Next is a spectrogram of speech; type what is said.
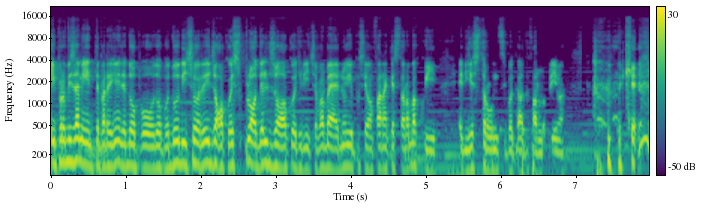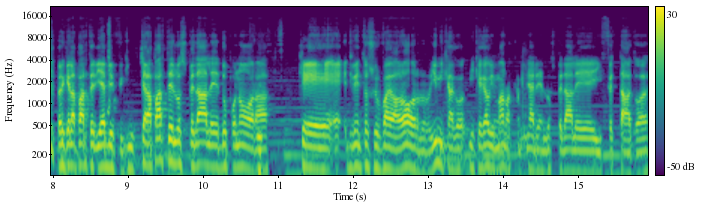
improvvisamente, praticamente dopo, dopo 12 ore di gioco, esplode il gioco e ti dice: Vabbè, noi possiamo fare anche sta roba qui. E dice: Stronzi, potevate farlo prima. perché, perché la parte di Abby è fighissima. C'è la parte dell'ospedale dopo Nora che è- diventa survival horror. Io mi, cago- mi cagavo in mano a camminare nell'ospedale infettato, eh.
